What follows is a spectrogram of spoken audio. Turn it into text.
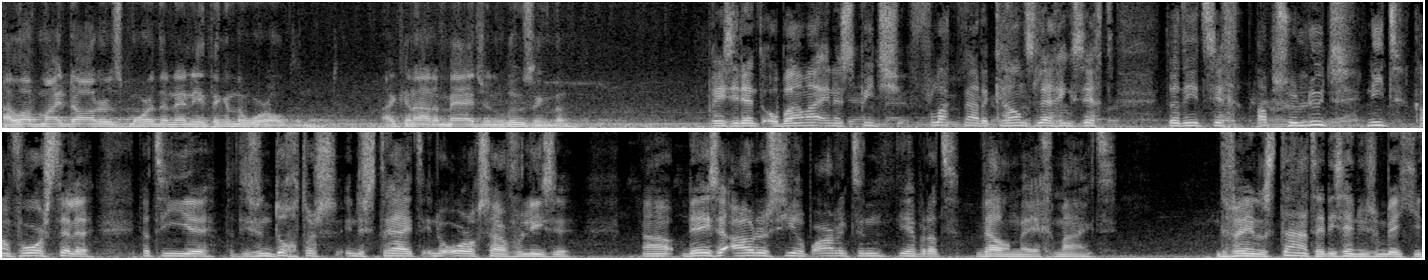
I love my daughters more than anything in the world, and I cannot imagine losing them. President Obama in een speech vlak na de kranslegging zegt dat hij het zich absoluut niet kan voorstellen dat hij, uh, dat hij zijn dochters in de strijd in de oorlog zou verliezen. Nou, deze ouders hier op Arlington die hebben dat wel meegemaakt. De Verenigde Staten die zijn nu zo'n beetje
